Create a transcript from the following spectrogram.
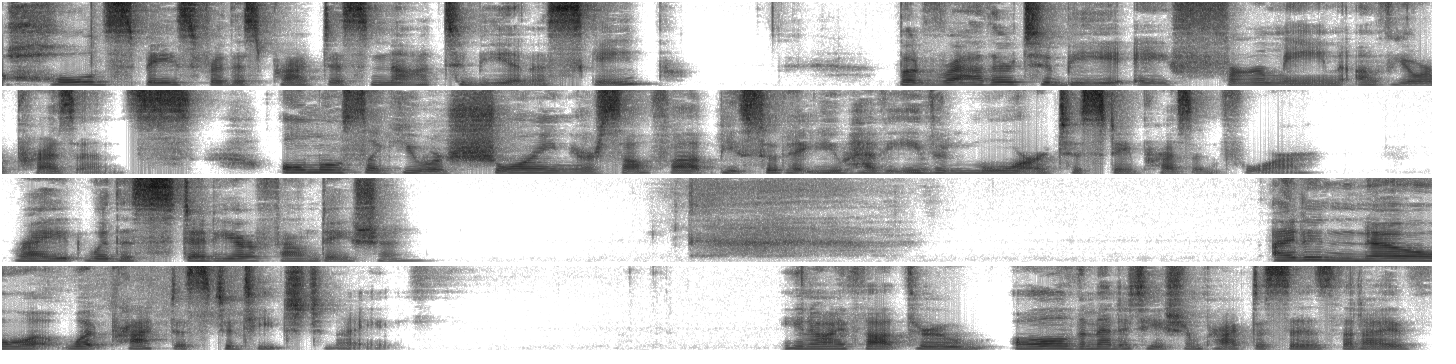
hold space for this practice not to be an escape, but rather to be a firming of your presence. Almost like you are shoring yourself up so that you have even more to stay present for, right? With a steadier foundation. I didn't know what practice to teach tonight you know, I thought through all the meditation practices that I've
